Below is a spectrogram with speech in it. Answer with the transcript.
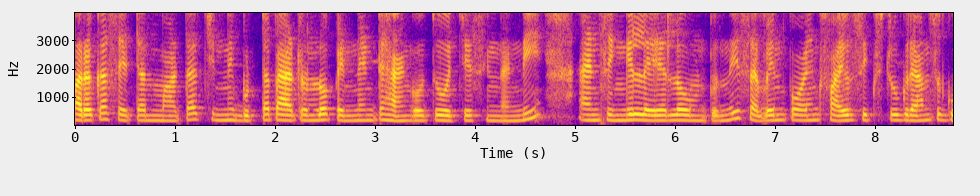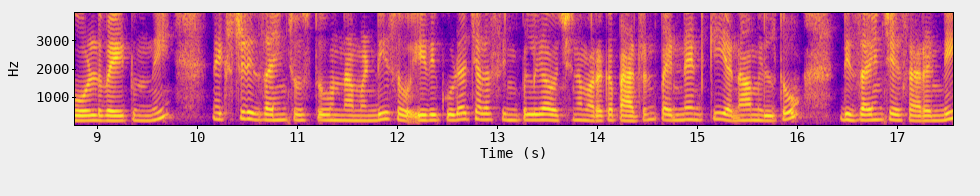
మరొక సెట్ అన్నమాట. చిన్న బుట్ట ప్యాటర్న్లో పెండెంట్ హ్యాంగ్ అవుతూ వచ్చేసిందండి. అండ్ సింగిల్ లేయర్లో ఉంటుంది. Seven point five six two grams gold weight ఉంది. నెక్స్ట్ డిజైన్ చూస్తూ ఉన్నామండి. సో ఇది కూడా చాలా సింపుల్గా వచ్చిన మరొక ప్యాటర్న్ పెండెంట్కి ఎనామిల్తో డిజైన్ చేశారండి.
